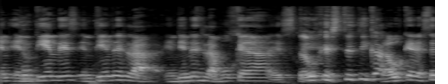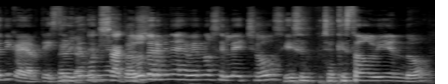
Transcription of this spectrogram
entiendes, entiendes, la, entiendes la búsqueda. este, La búsqueda estética. la búsqueda estética y artística. Pero yo ponía- Exacto. Cuando tú terminas de ver los helechos y dices, pucha, ¿qué he estado viendo?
